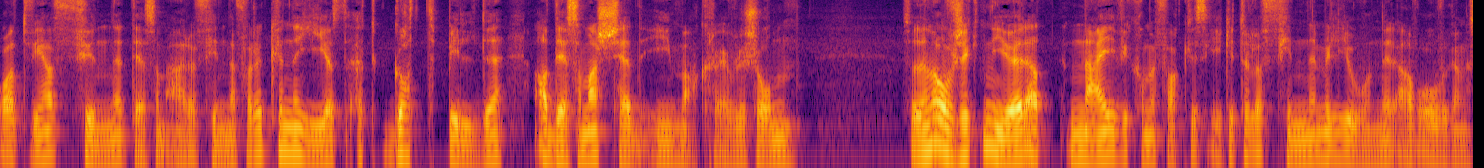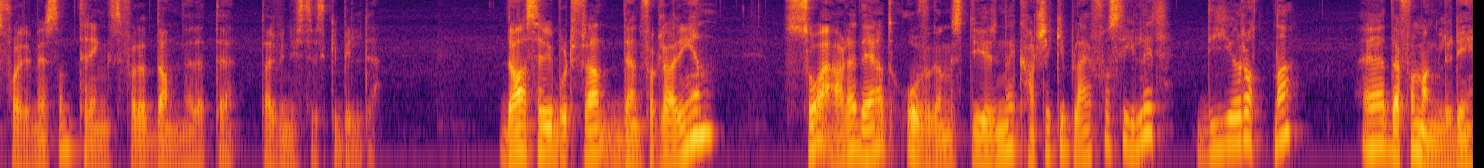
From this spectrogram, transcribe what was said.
og at vi har funnet det som er å finne for å kunne gi oss et godt bilde av det som har skjedd i makroevolusjonen. Så den oversikten gjør at nei, vi kommer faktisk ikke til å finne millioner av overgangsformer som trengs for å danne dette darwinistiske bildet. Da ser vi bort fra den forklaringen. Så er det det at overgangsdyrene kanskje ikke blei fossiler. De råtna. Eh, derfor mangler de.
